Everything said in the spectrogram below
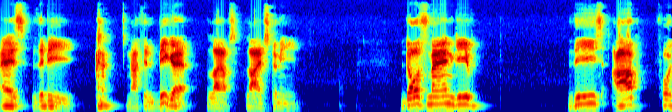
as the bee. Nothing bigger lives, lives to me. Doth man give these up for,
